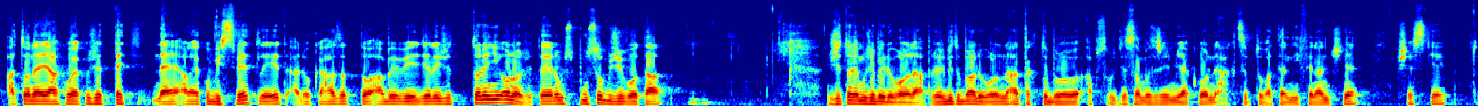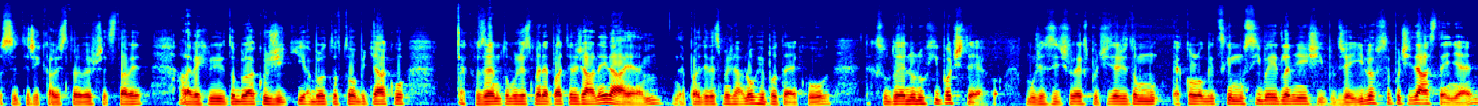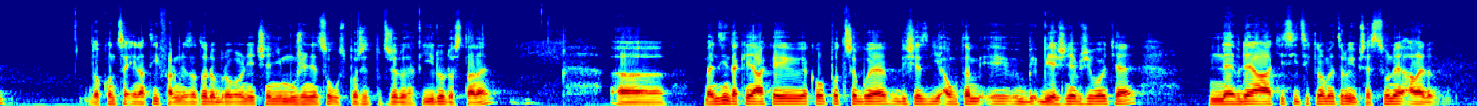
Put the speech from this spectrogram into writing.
a to ne nějakou, jako, že teď ne, ale jako vysvětlit a dokázat to, aby věděli, že to není ono, že to je jenom způsob života, že to nemůže být dovolená, protože kdyby to byla dovolená, tak to bylo absolutně samozřejmě jako neakceptovatelný finančně v šesti, to si ty říkal, že to nevíš představit, ale ve chvíli, kdy to bylo jako žití a bylo to v tom nějakou, tak vzhledem tomu, že jsme neplatili žádný nájem, neplatili jsme žádnou hypotéku, tak jsou to jednoduché počty. Jako. Může si člověk spočítat, že to mu, jako logicky musí být levnější, protože jídlo se počítá stejně, dokonce i na té farmě za to dobrovolničení může něco uspořit, protože do taky jídlo dostane. Uh, Benzín taky nějaký jako potřebuje, když jezdí autem i běžně v životě. Nevdělá tisíci kilometrů i přesune, ale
